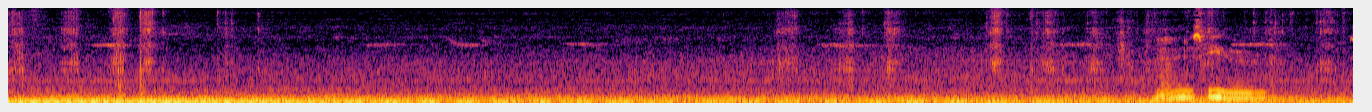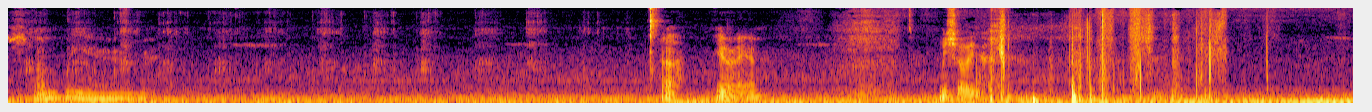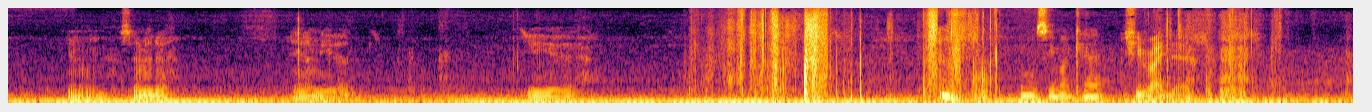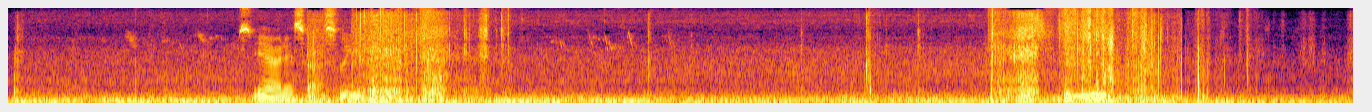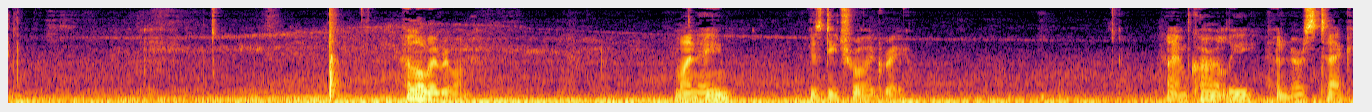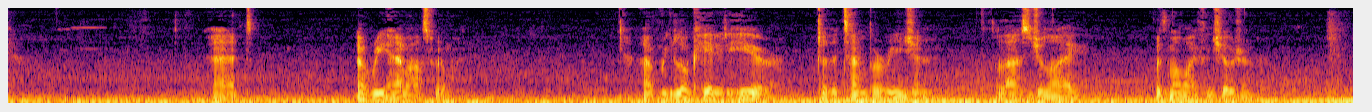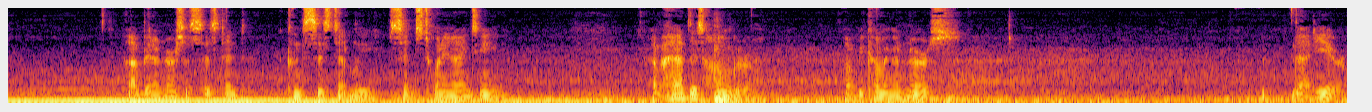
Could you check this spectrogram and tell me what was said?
mine is here somewhere. Ah, here I am. Let me show you. Similar. Yeah, me that. Yeah. You don't see my cat? She right there. How that's all asleep. Hello, everyone. My name is Detroit Gray. I am currently a nurse tech at a rehab hospital. I've relocated here to the Tampa region last July with my wife and children. I've been a nurse assistant consistently since 2019. I've had this hunger of becoming a nurse that year.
